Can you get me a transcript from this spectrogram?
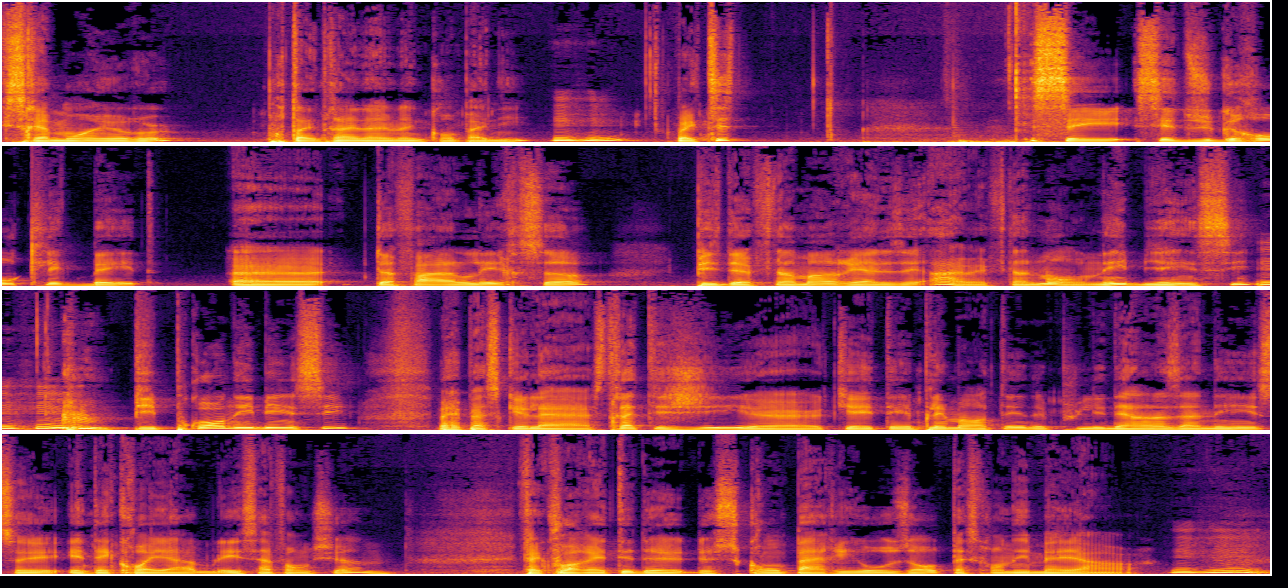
qui seraient moins heureux, pourtant ils travaillent dans la même compagnie. Mhm. Fait que, tu sais, c'est, c'est du gros clickbait, euh, te faire lire ça, puis de finalement réaliser, ah, ben finalement, on est bien ici. Mhm. Puis pourquoi on est bien ici? Ben parce que la stratégie euh, qui a été implémentée depuis les dernières années c'est, est incroyable et ça fonctionne. Fait qu'il faut arrêter de, de se comparer aux autres parce qu'on est meilleur. Mhm.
